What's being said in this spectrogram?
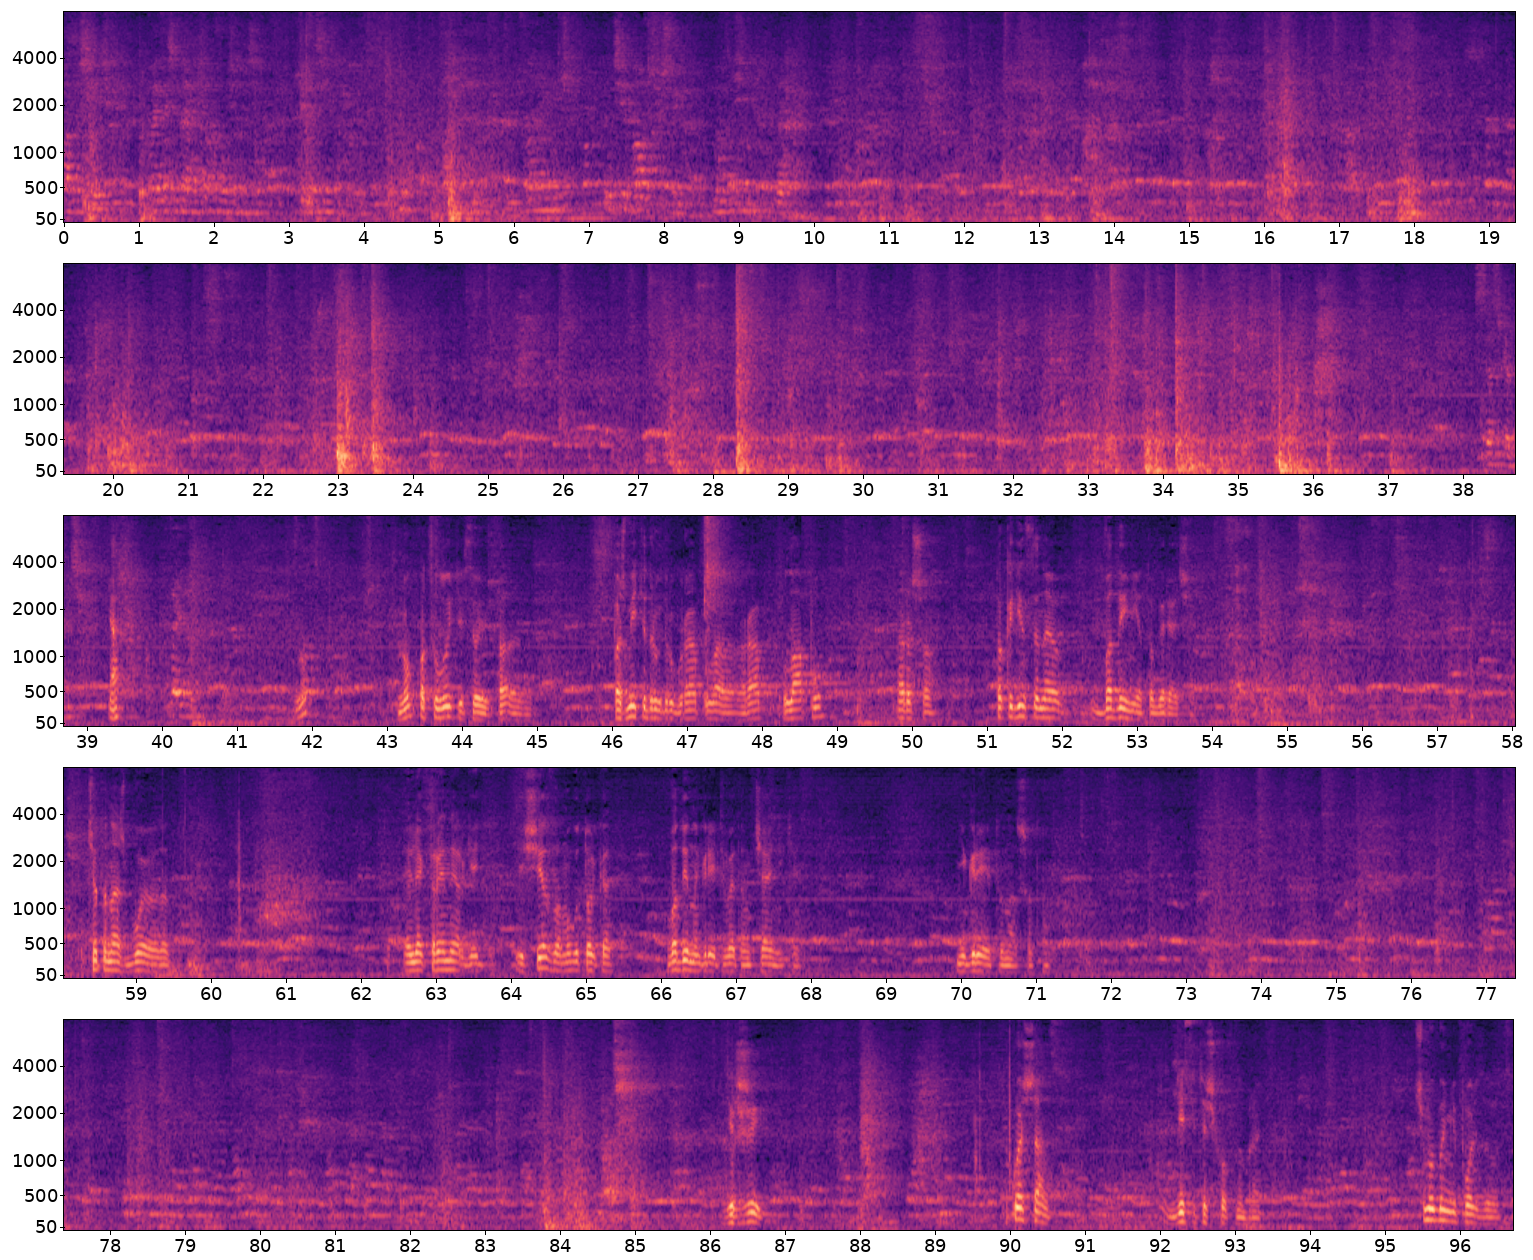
Pode deixar. А? Ну, ну, поцелуйте все, пожмите друг другу рап, рап- лапу. Хорошо. Только единственное, воды нету горячей. Что-то наш бой, этот, электроэнергия исчезла, могу только воды нагреть в этом чайнике не греет у нас что-то. Держи. Какой шанс 10 очков набрать? Почему бы не пользоваться?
